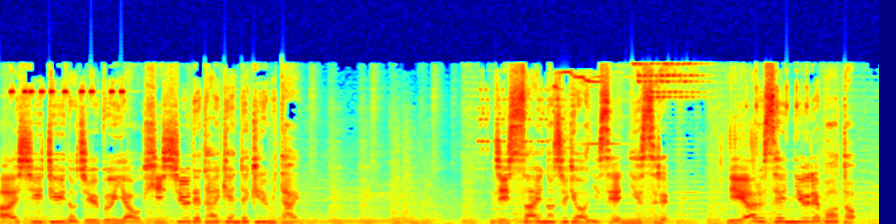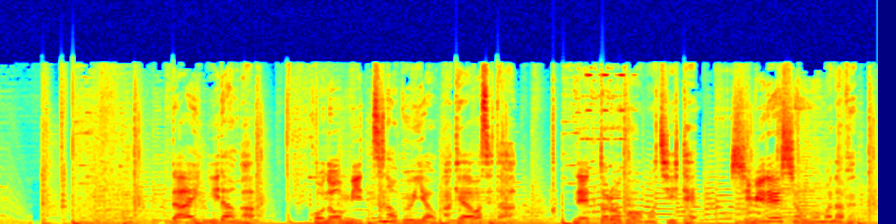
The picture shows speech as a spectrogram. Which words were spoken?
ICT の10分野を必修で体験できるみたい。実際の授業に潜入する。リアル潜入レポート。第2弾はこの3つの分野を掛け合わせたネットロゴを用いてシミュレーションを学ぶ。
